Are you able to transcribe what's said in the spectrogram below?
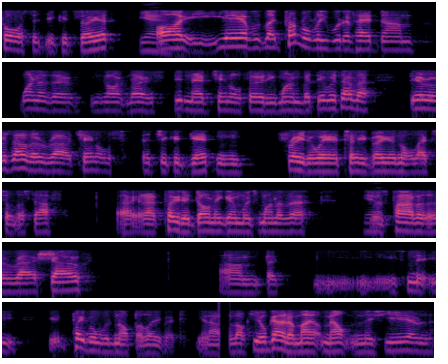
course that you could see it. Yeah. Oh, yeah, well, they probably would have had um, one of the, you know, those didn't have Channel 31, but there was other there was other uh, channels that you could get and free to air TV and all that sort of stuff. Uh, you know, Peter Donegan was one of the Yeah. was part of the uh, show, um, but people would not believe it. You know, like you'll go to Melton this year and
